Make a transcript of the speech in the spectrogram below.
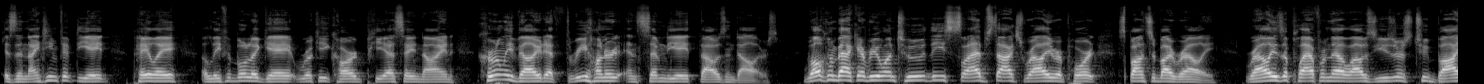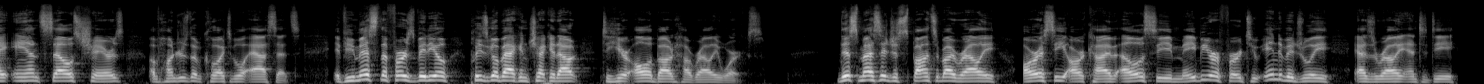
is the 1958 Pele Alifebo rookie card PSA 9, currently valued at $378,000. Welcome back, everyone, to the Slab Stocks Rally Report, sponsored by Rally. Rally is a platform that allows users to buy and sell shares of hundreds of collectible assets. If you missed the first video, please go back and check it out to hear all about how Rally works. This message is sponsored by Rally. RSE Archive LLC may be referred to individually as a Rally entity.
